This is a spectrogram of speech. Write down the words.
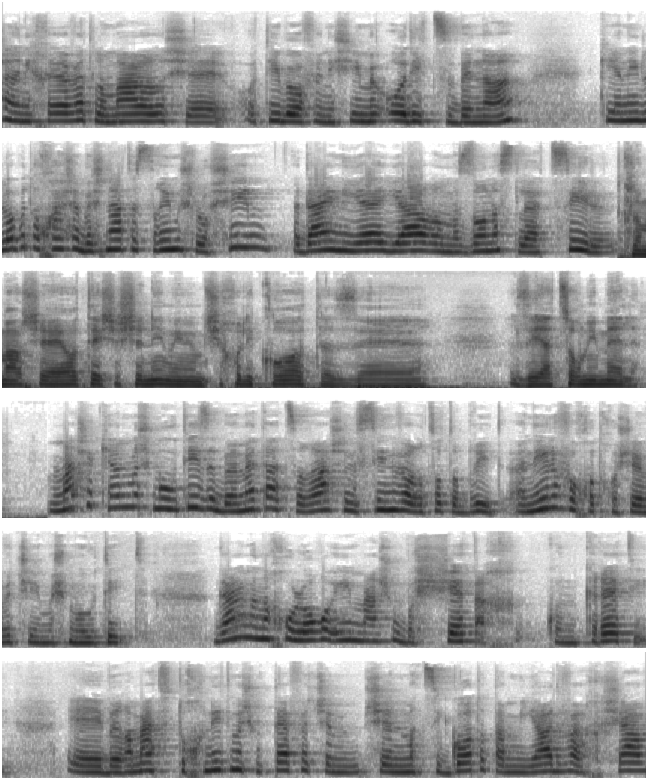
שאני חייבת לומר שאותי באופן אישי מאוד עצבנה, כי אני לא בטוחה שבשנת 2030 עדיין יהיה יער המזונס להציל. כלומר שעוד תשע שנים אם ימשיכו לקרות אז uh, זה יעצור ממילא. מה שכן משמעותי זה באמת ההצהרה של סין וארצות הברית. אני לפחות חושבת שהיא משמעותית. גם אם אנחנו לא רואים משהו בשטח קונקרטי, אה, ברמת תוכנית משותפת שהן מציגות אותה מיד ועכשיו,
